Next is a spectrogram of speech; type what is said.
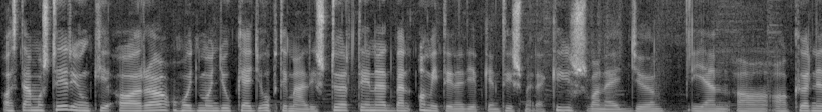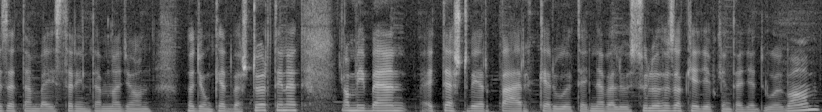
Aztán most térjünk ki arra, hogy mondjuk egy optimális történetben, amit én egyébként ismerek is, van egy ilyen a, a környezetemben, és szerintem nagyon, nagyon kedves történet, amiben egy testvér pár került egy nevelőszülőhöz, aki egyébként egyedül van,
